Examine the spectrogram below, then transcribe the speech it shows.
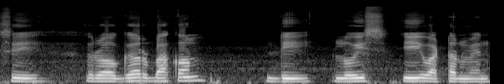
C Roger Bacon D Lewis E Waterman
